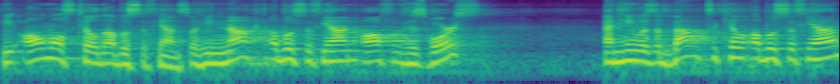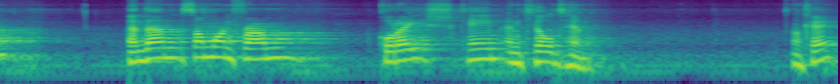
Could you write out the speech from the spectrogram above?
He almost killed Abu Sufyan. So he knocked Abu Sufyan off of his horse and he was about to kill Abu Sufyan. And then someone from Quraysh came and killed him. Okay?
